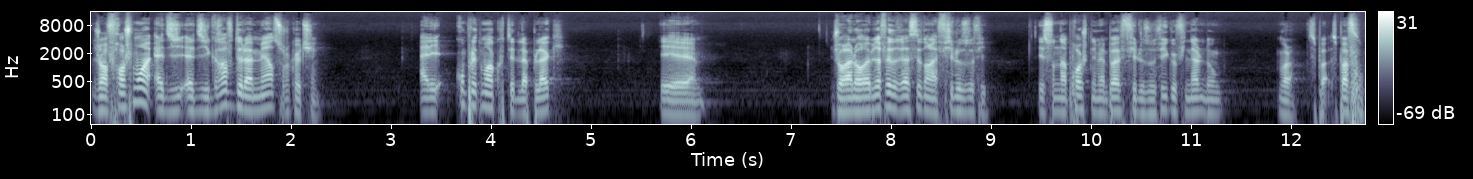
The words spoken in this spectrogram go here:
genre franchement, elle dit grave de la merde sur le coaching elle est complètement à côté de la plaque. Et genre, elle aurait bien fait de rester dans la philosophie. Et son approche n'est même pas philosophique au final, donc voilà, c'est pas, pas fou.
